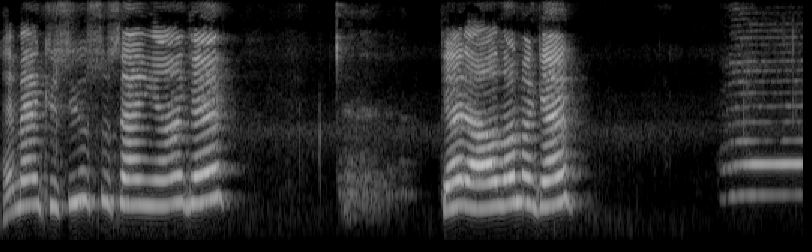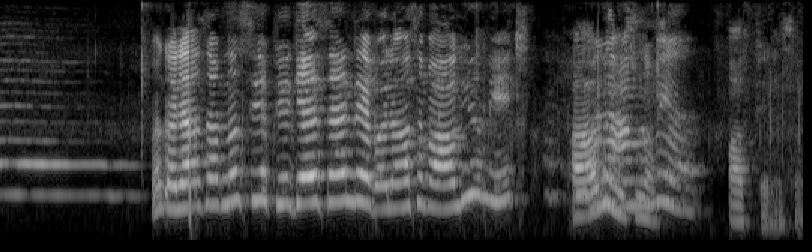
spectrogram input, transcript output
Hemen küsüyorsun sen ya gel. Gel ağlama gel. Bak Ali Asaf nasıl yapıyor? Gel sen de yap. Ali Asaf ağlıyor mu hiç? Ağlıyor musun? Aferin sana.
